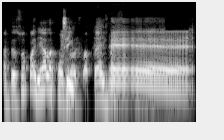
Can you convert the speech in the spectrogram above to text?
A pessoa pode ela comprar Sim. os papéis. Né? É...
